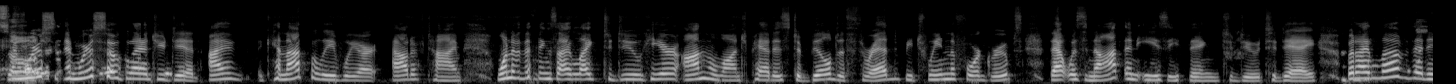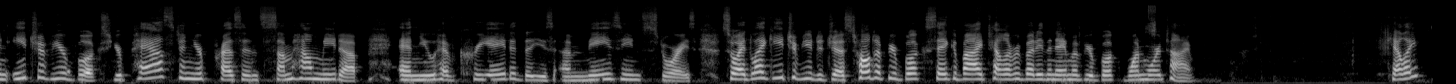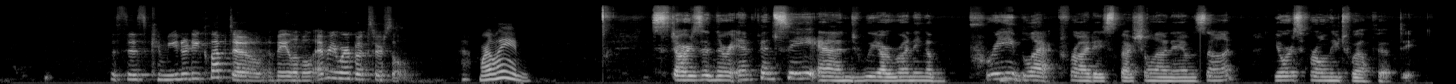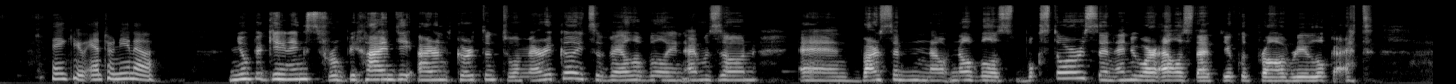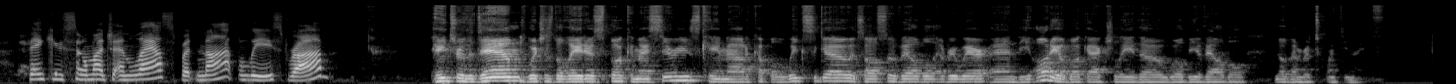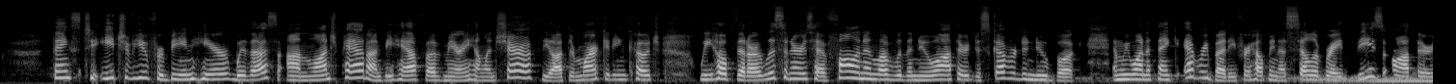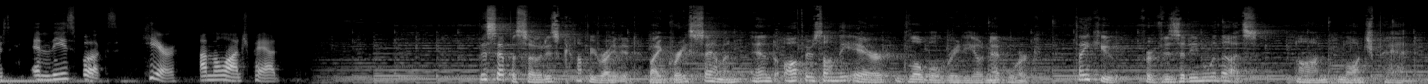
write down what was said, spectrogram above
so, and we're and we're so glad you did. I cannot believe we are out of time. One of the things I like to do here on the Launchpad is to build a thread between the four groups. That was not an easy thing to do today, but I love that in each of your books, your past and your present somehow meet up, and you have created these amazing stories. So I'd like each of you to just hold up your book, say goodbye, tell everybody the name of your book one more time. Kelly. This is Community Klepto, available everywhere books are sold. Marlene. Stars in their infancy, and we are running a pre Black Friday special on Amazon. Yours for only twelve fifty. Thank you, Antonina. New Beginnings from Behind the Iron Curtain to America. It's available in Amazon and Barnes and Noble's bookstores and anywhere else that you could probably look at. Thank you so much. And last but not least, Rob. Painter of the Damned, which is the latest book in my series, came out a couple of weeks ago. It's also available everywhere. And the audiobook, actually, though, will be available November 29th. Thanks to each of you for being here with us on Launchpad on behalf of Mary Helen Sheriff, the author marketing coach. We hope that our listeners have fallen in love with a new author, discovered a new book, and we want to thank everybody for helping us celebrate these authors and these books here on the Launchpad. This episode is copyrighted by Grace Sammon and Authors on the Air Global Radio Network. Thank you for visiting with us on Launchpad.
